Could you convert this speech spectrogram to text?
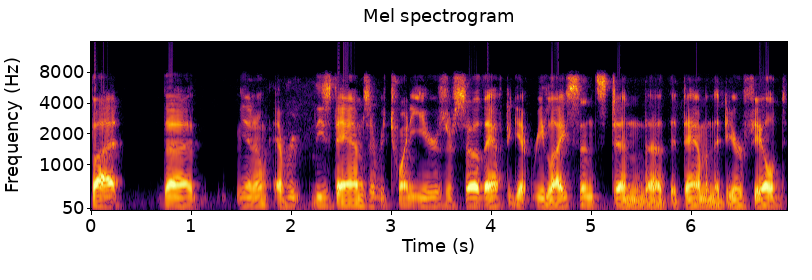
But the you know every these dams every 20 years or so they have to get relicensed, and uh, the dam in the Deerfield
